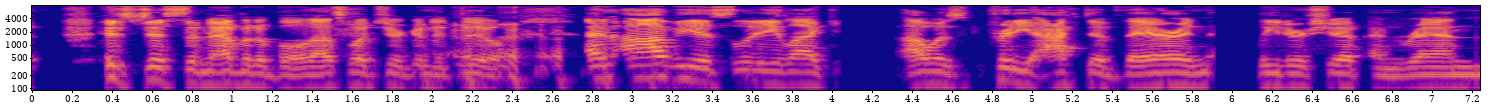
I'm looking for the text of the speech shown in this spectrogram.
it's just inevitable that's what you're going to do. And obviously like i was pretty active there in leadership and ran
